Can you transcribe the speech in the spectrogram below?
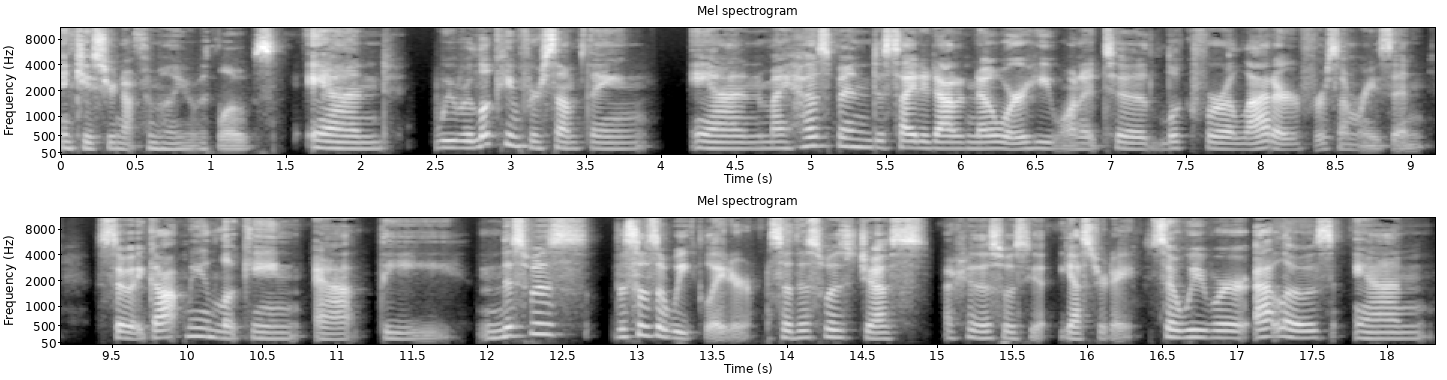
in case you're not familiar with Lowe's. And we were looking for something and my husband decided out of nowhere he wanted to look for a ladder for some reason. So it got me looking at the this was this was a week later. So this was just actually this was yesterday. So we were at Lowe's and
